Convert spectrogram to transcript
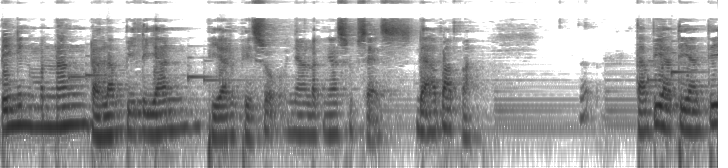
Pengen menang dalam pilihan biar besok nyaleknya sukses. Tidak apa-apa. Tapi hati-hati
